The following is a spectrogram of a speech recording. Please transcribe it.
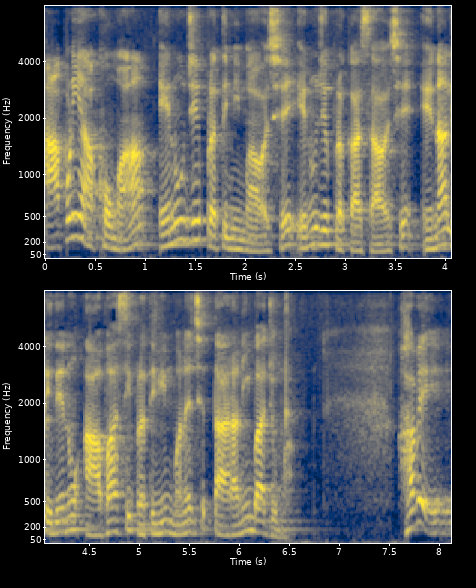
આપણી આંખોમાં એનું જે પ્રતિબિંબ આવે છે, એનું જે પ્રકાશ આવે છે, એના લીધેનું આભાસી પ્રતિબિંબ બને છે તારાની બાજુમાં. હવે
